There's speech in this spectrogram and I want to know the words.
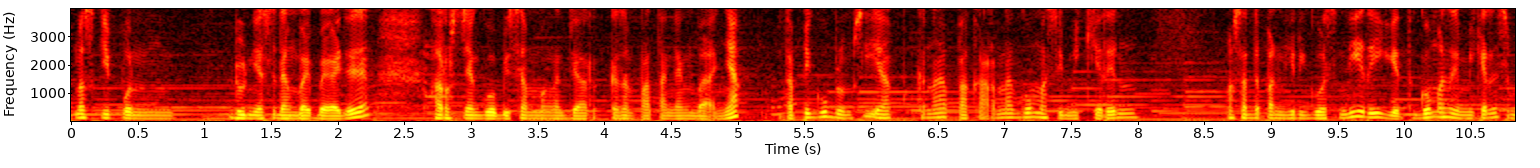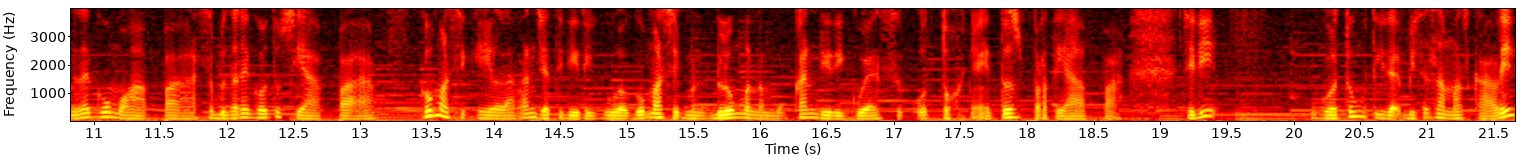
meskipun dunia sedang baik-baik aja ya, harusnya gue bisa mengejar kesempatan yang banyak tapi gue belum siap. Kenapa? Karena gue masih mikirin masa depan diri gue sendiri gitu. Gue masih mikirin sebenarnya gue mau apa sebenarnya gue tuh siapa. Gue masih kehilangan jati diri gue gue masih men belum menemukan diri gue yang seutuhnya itu seperti apa. Jadi gue tuh tidak bisa sama sekali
